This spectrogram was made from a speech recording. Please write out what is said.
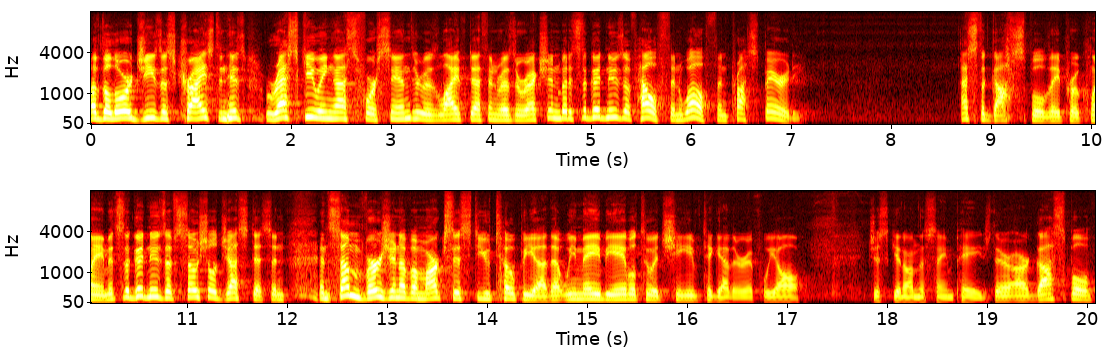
of the Lord Jesus Christ and his rescuing us for sin through his life, death, and resurrection, but it's the good news of health and wealth and prosperity. That's the gospel they proclaim. It's the good news of social justice and, and some version of a Marxist utopia that we may be able to achieve together if we all just get on the same page. There are gospel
